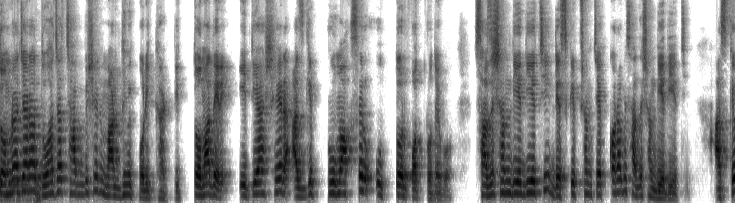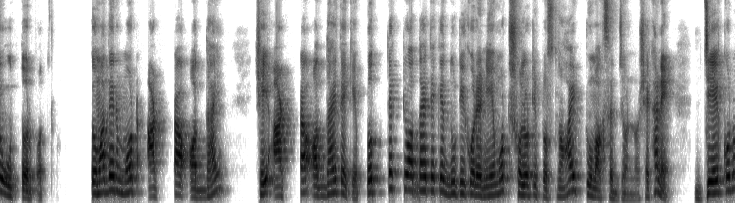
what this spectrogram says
তোমরা যারা দু হাজার মাধ্যমিক পরীক্ষার্থী, তোমাদের ইতিহাসের আজকে টু মার্কসের উত্তর পত্র দেব। সাজেশন দিয়ে দিয়েছি ডেসক্রিপশন চেক করাবে সাজেশন দিয়ে দিয়েছি। আজকে উত্তরপত্র। তোমাদের মোট আটটা অধ্যায়। সেই আটটা অধ্যায় থেকে, প্রত্যেকটি অধ্যায় থেকে দুটি করে নিয়ে মোট ষোলোটি প্রশ্ন হয় টু মার্কসের জন্য। সেখানে যে কোনো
